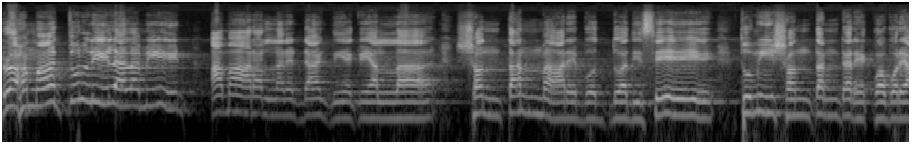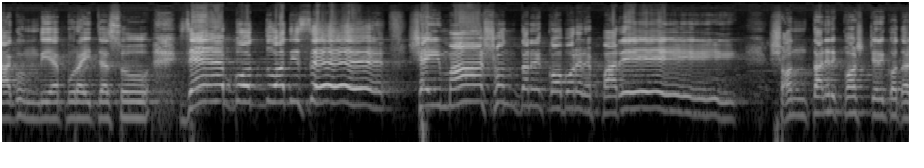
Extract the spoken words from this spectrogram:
রহমাতুল্লিল আলামিন আমার আল্লাহরে ডাক দিয়ে কে আল্লাহ, সন্তান মারে বদুয়া দিছে। তুমি সন্তানটারে কবরে আগুন দিয়ে পুরাইতেছো। যে বদুয়া দিছে, সেই মা সন্তানের কবরের পারে। সন্তানের কষ্টের কথা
